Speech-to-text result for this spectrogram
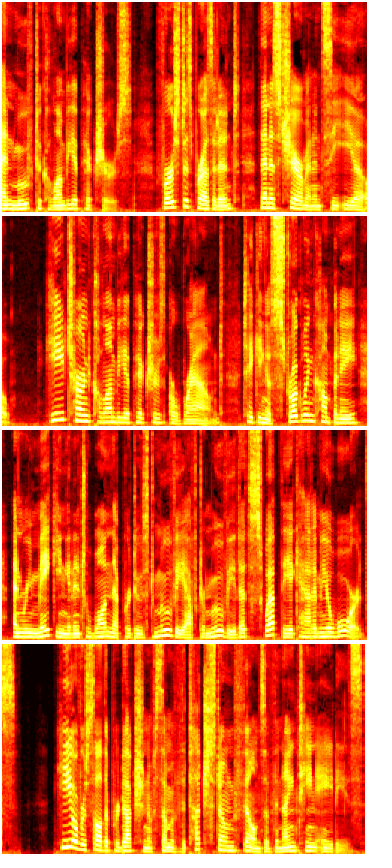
and moved to Columbia Pictures, first as president, then as chairman and CEO. He turned Columbia Pictures around, taking a struggling company and remaking it into one that produced movie after movie that swept the Academy Awards. He oversaw the production of some of the touchstone films of the 1980s,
